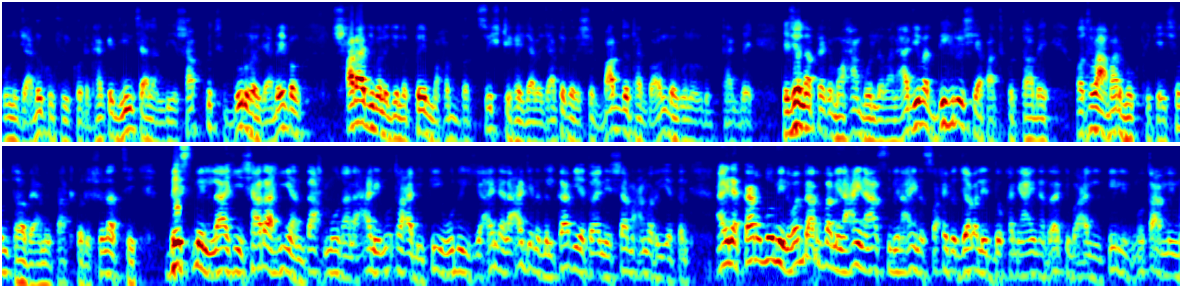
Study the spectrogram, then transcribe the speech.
কোনো জাদুকুফরি করে থাকে জিন চালান দিয়ে সব কিছু দূর হয়ে যাবে এবং সারা জীবনের জন্য প্রেম মহব্বত সৃষ্টি হয়ে যাবে যাতে করে সে বাধ্য থাকবে অন্ধগুণ অনুভূতি থাকবে এই জন্য আপনাকে মহামূল্যবান আজিমার দিহরুশিয়া পাঠ করতে হবে অথবা আমার মুখ থেকেই শুনতে হবে আমি পাঠ করে শোনাচ্ছি বিসমিল্লাহি সারাহিয়ান তাহমুনান আলি মুতাআদি ফি উলুহি আইনা العاجنة الكافية عين الشمع مرية عين كرض من ودرض من عين عاصب عين صاحب الجبل الدخن عين الراكب على الفيل المتعمم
